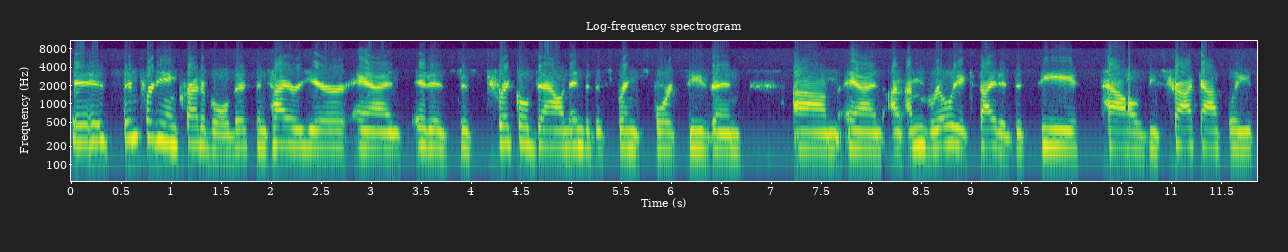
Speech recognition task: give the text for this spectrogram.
it's been pretty incredible this entire year, and it has just trickled down into the spring sports season. Um, and I'm, I'm really excited to see how these track athletes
